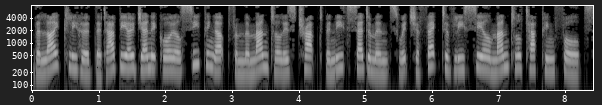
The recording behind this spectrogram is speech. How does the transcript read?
The likelihood that abiogenic oil seeping up from the mantle is trapped beneath sediments which effectively seal mantle tapping faults,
